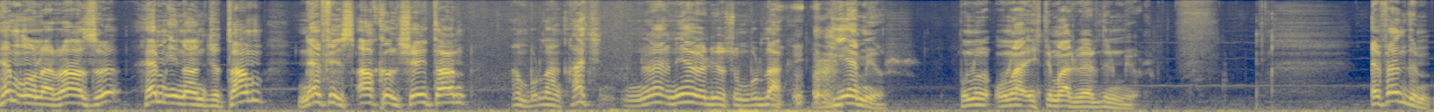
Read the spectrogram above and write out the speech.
hem ona razı hem inancı tam, nefis, akıl, şeytan Lan buradan kaç, niye, niye ölüyorsun burada diyemiyor. Bunu ona ihtimal verdirmiyor. Efendim,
